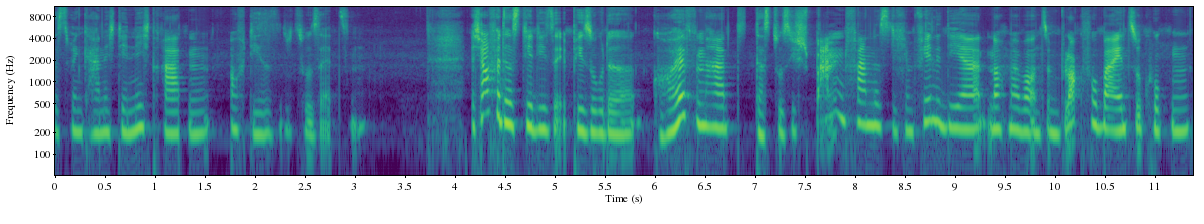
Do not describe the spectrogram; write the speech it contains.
Deswegen kann ich dir nicht raten, auf diese zu setzen. Ich hoffe, dass dir diese Episode geholfen hat, dass du sie spannend fandest. Ich empfehle dir, nochmal bei uns im Blog vorbeizugucken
